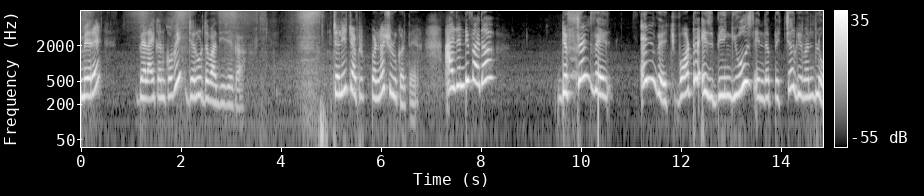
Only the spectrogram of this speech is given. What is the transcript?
मेरे बेल आइकन को भी ज़रूर दबा दीजिएगा चलिए चैप्टर पढ़ना शुरू करते हैं identify the different ways in which water is being use in the picture given below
